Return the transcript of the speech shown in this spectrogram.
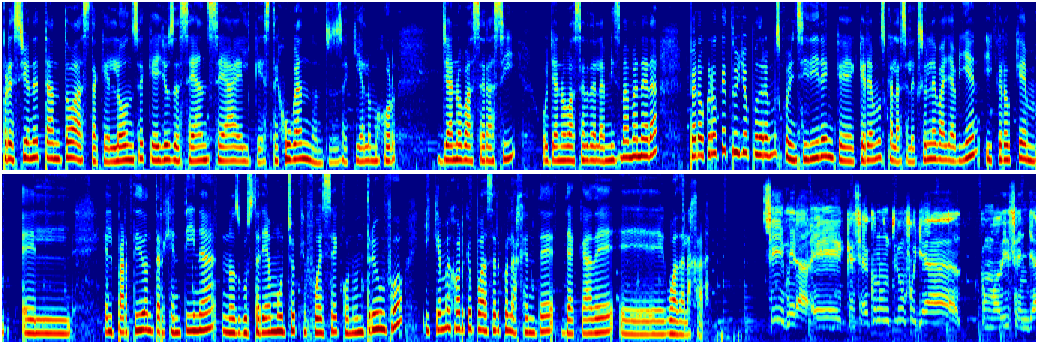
presione tanto hasta que el 11 que ellos desean sea el que esté jugando. Entonces aquí a lo mejor ya no va a ser así o ya no va a ser de la misma manera, pero creo que tú y yo podremos coincidir en que queremos que a la selección le vaya bien y creo que el, partido ante Argentina nos gustaría mucho que fuese con un triunfo y qué mejor que pueda ser con la gente de acá de eh, Guadalajara. Sí, mira, eh, que sea con un triunfo ya, como dicen, ya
